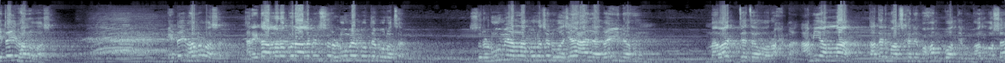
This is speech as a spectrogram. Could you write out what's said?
এটাই ভালোবাসা। এটাই ভালোবাসা। আর এটা আল্লাহ রাব্বুল আলামিন সুর রুমের মধ্যে বলেছেন। সুর রুমে আল্লাহ বলেছেন, ওয়াজআলা বাইনাহুম মাওয়াজ্জাতা ওয়া রাহমা। আমি আল্লাহ তাদের মাঝখানে মহব্বত এবং ভালোবাসা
